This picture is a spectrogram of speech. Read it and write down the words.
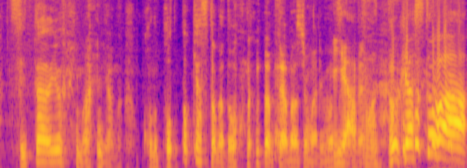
ツイッターより前にあのこのポッドキャストがどうなんだって話もありますよね。いやポッドキャストは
